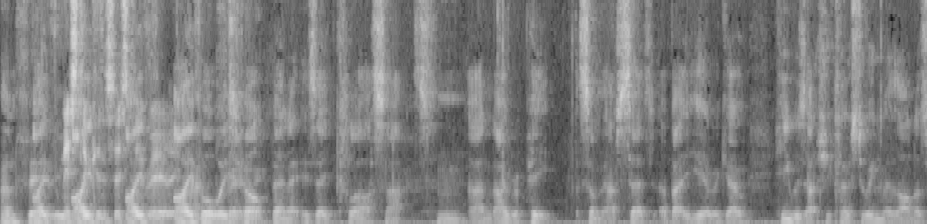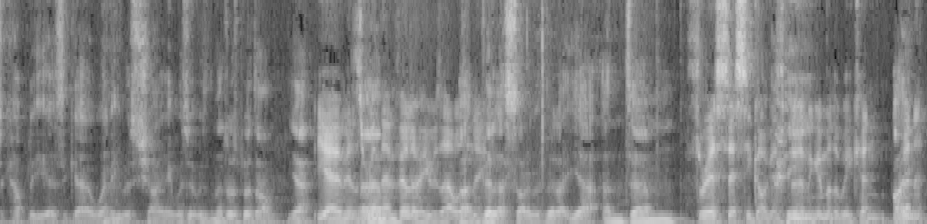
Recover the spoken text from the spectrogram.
Unfairly. I've, Mr. I've, Consistent, I've, really. I've always Unfairly. felt Bennett is a class act, and I repeat something I've said about a year ago. He was actually close to England on us a couple of years ago when he was shining. Was it with Middlesbrough? Don? Yeah, yeah, Middlesbrough Um, and then Villa he was at, Uh, wasn't he? Villa. Sorry, with Villa. Yeah, and um, Three assists he got against He- Birmingham at the weekend. I, Bennett.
